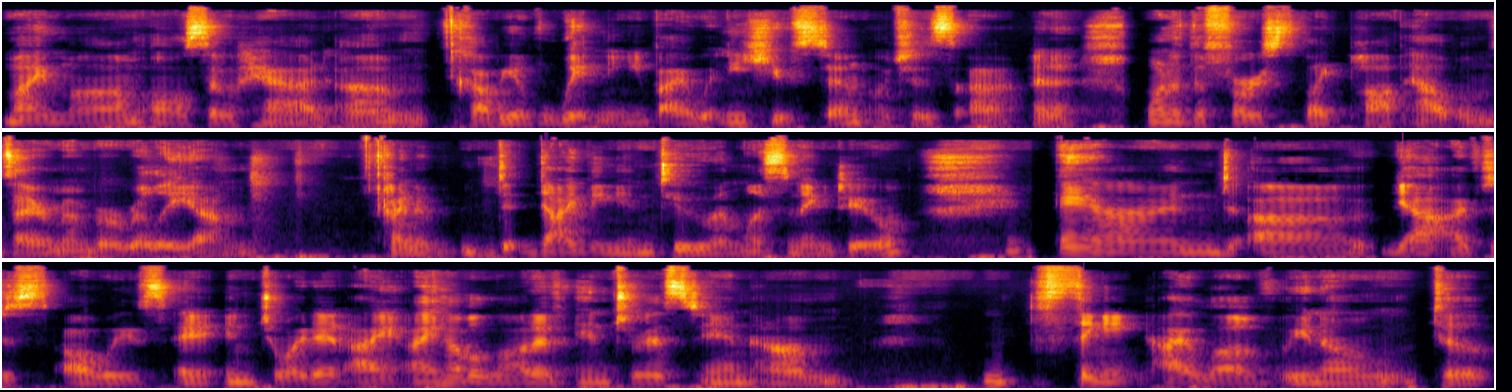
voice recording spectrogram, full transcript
my mom also had um, a copy of Whitney by Whitney Houston, which is uh, a, one of the first like pop albums I remember really um, kind of d- diving into and listening to, and uh, yeah, I've just always uh, enjoyed it. I, I have a lot of interest in. Um, singing. I love you know to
